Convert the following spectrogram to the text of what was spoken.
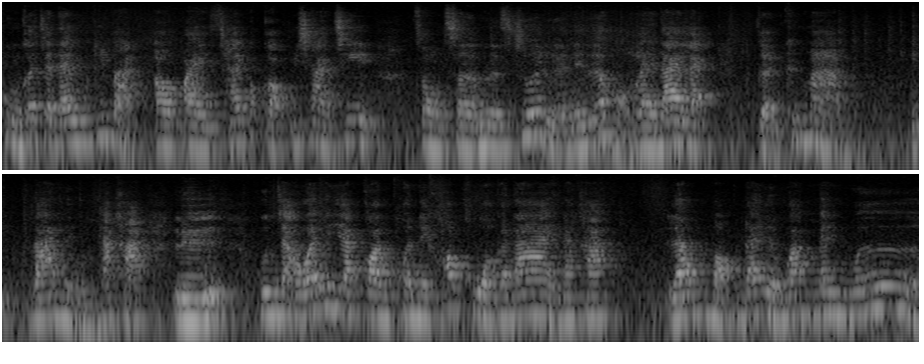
คุณก็จะได้วุฒิบัตรเอาไปใช้ประกอบวิชาชีพ ส่งเสริมหรือช่วยเหลือในเรื่องของรายได้และเกิดขึ้นมาอีกด้านหนึ่งนะคะ หรือคุณจะเอาไว้พยากรณ์คนในครอบครัวก็ได้นะคะ แล้วบอกได้เลยว่าแม่นเวอร์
